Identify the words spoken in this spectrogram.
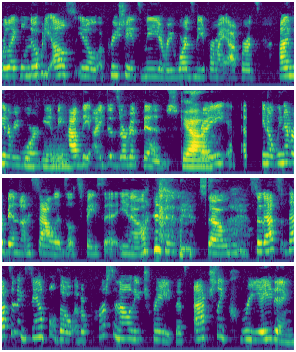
we're like, well, nobody else, you know, appreciates me or rewards me for my efforts. I'm going to reward mm-hmm. me. And we mm-hmm. have the I deserve it binge. Yeah. Right. And, you know, we never binge on salads, let's face it, you know? so, so that's, that's an example though of a personality trait that's actually creating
